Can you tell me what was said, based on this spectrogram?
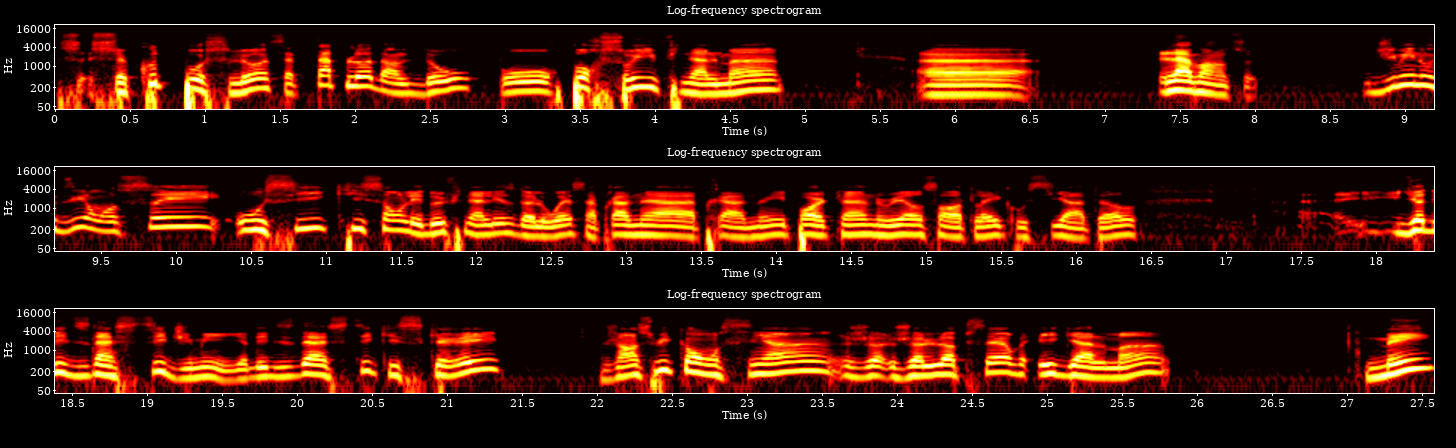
ce, coup de pouce-là, cette tape-là dans le dos pour poursuivre finalement euh, l'aventure. Jimmy nous dit on sait aussi qui sont les deux finalistes de l'Ouest après année après année Portland, Real Salt Lake ou Seattle. Il y a des dynasties, Jimmy. Il y a des dynasties qui se créent. J'en suis conscient. Je, je l'observe également. Mais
